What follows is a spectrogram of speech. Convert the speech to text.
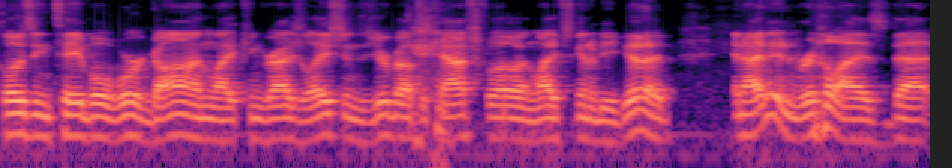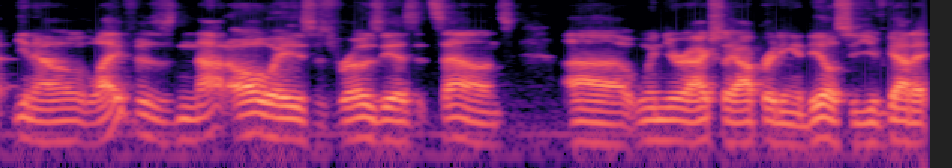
closing table, we're gone. Like, congratulations, you're about to cash flow and life's going to be good. And I didn't realize that, you know, life is not always as rosy as it sounds uh, when you're actually operating a deal. So you've got to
